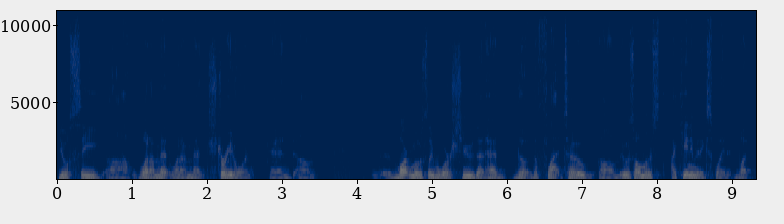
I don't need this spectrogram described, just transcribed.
you'll see uh, what I meant when I meant straight on. And um, Mark Moseley wore a shoe that had the, the flat toe. Um, it was almost, I can't even explain it, but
